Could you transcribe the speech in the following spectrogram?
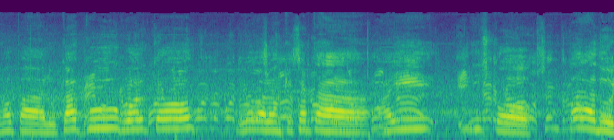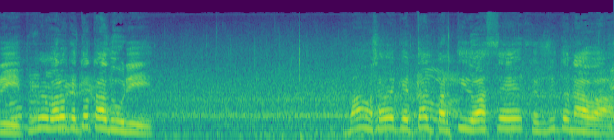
No para Lukaku, Walcott, primer balón que corta ahí, Isco para Duri, primer balón que toca Duri. Vamos a ver qué tal partido hace Jesucito Nava.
